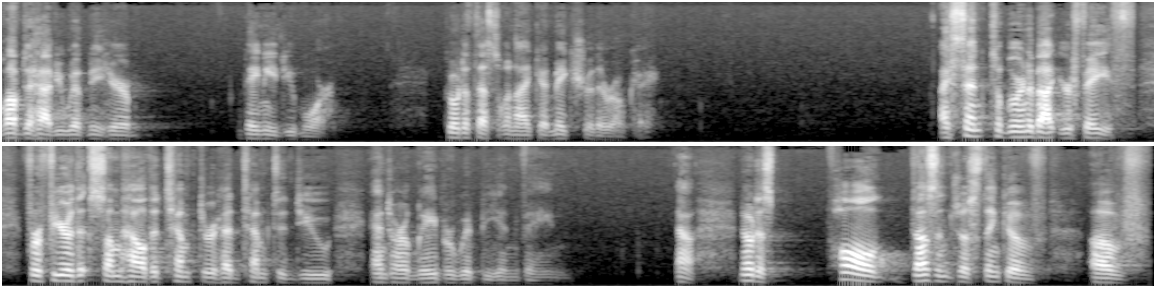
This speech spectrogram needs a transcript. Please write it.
Love to have you with me here. They need you more. Go to Thessalonica, make sure they're okay. I sent to learn about your faith, for fear that somehow the tempter had tempted you and our labor would be in vain. Now, notice, Paul doesn't just think of, of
